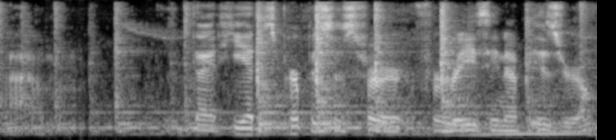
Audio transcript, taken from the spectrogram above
Um, that he had his purposes for, for raising up Israel,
